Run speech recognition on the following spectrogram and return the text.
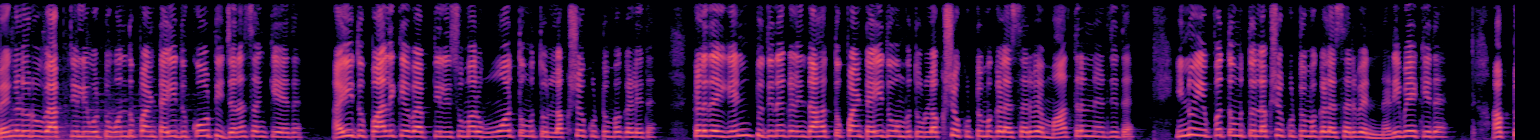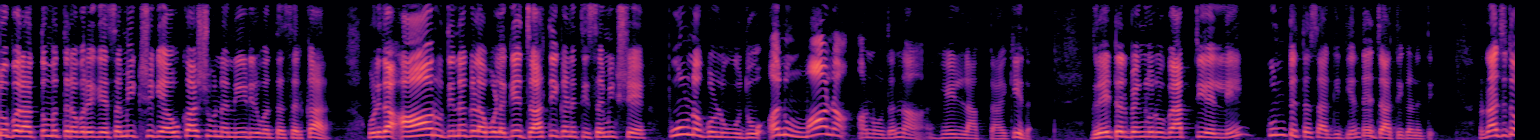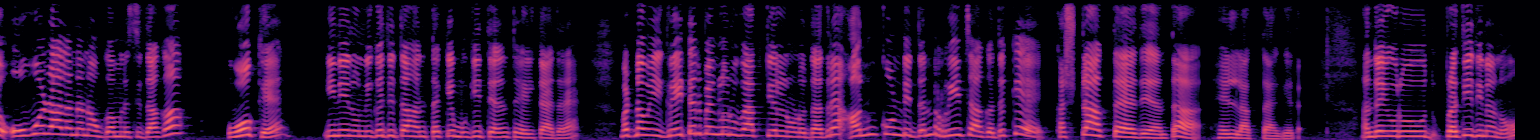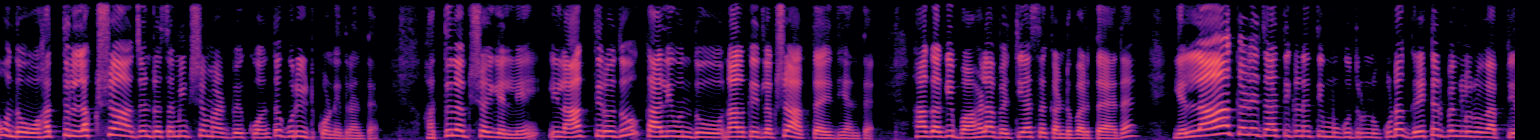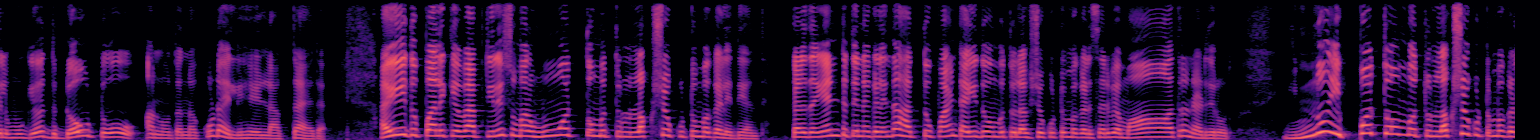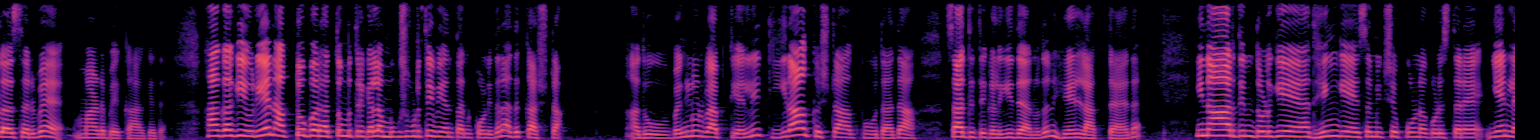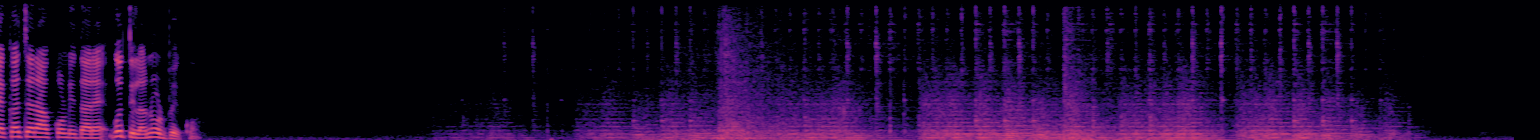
ಬೆಂಗಳೂರು ವ್ಯಾಪ್ತಿಯಲ್ಲಿ ಒಟ್ಟು ಒಂದು ಪಾಯಿಂಟ್ ಐದು ಕೋಟಿ ಜನಸಂಖ್ಯೆ ಇದೆ. ಐದು ಪಾಲಿಕೆ ವ್ಯಾಪ್ತಿಯಲ್ಲಿ ಸುಮಾರು ಮೂವತ್ತೊಂಬತ್ತು ಲಕ್ಷ ಕುಟುಂಬಗಳಿದೆ. ಕಳೆದ ಎಂಟು ದಿನಗಳಿಂದ ಹತ್ತು ಪಾಯಿಂಟ್ ಐದು ಒಂಬತ್ತು ಲಕ್ಷ ಕುಟುಂಬಗಳ ಸರ್ವೆ ಮಾತ್ರ ನಡೆದಿದೆ. ಇನ್ನೂ ಇಪ್ಪತ್ತೊಂಬತ್ತು ಲಕ್ಷ ಕುಟುಂಬಗಳ ಸರ್ವೆ ನಡಿಬೇಕಿದೆ. ಅಕ್ಟೋಬರ್ ಹತ್ತೊಂಬತ್ತರವರೆಗೆ ಸಮೀಕ್ಷೆಗೆ ಅವಕಾಶವನ್ನು ನೀಡಿರುವಂಥ ಸರ್ಕಾರ, ಉಳಿದ ಆರು ದಿನಗಳ ಒಳಗೆ ಜಾತಿ ಗಣತಿ ಸಮೀಕ್ಷೆ ಪೂರ್ಣಗೊಳ್ಳುವುದು ಅನುಮಾನ ಅನ್ನೋದನ್ನು ಹೇಳಲಾಗ್ತಾ ಇದೆ. ಗ್ರೇಟರ್ ಬೆಂಗಳೂರು ವ್ಯಾಪ್ತಿಯಲ್ಲಿ ಕುಂಠಿತ ಸಾಗಿದೆಯಂತೆ ಜಾತಿ ಗಣತಿ. ರಾಜ್ಯದ ಓವರ್ ಆಲ್ ಅನ್ನು ನಾವು ಗಮನಿಸಿದಾಗ ಓಕೆ, ಇನ್ನೇನು ನಿಗದಿತ ಹಂತಕ್ಕೆ ಮುಗೀತೆ ಅಂತ ಹೇಳ್ತಾ ಇದ್ದಾರೆ. ಬಟ್ ನಾವು ಈ ಗ್ರೇಟರ್ ಬೆಂಗಳೂರು ವ್ಯಾಪ್ತಿಯಲ್ಲಿ ನೋಡೋದಾದರೆ ಅಂದ್ಕೊಂಡಿದ್ದನ್ನು ರೀಚ್ ಆಗೋದಕ್ಕೆ ಕಷ್ಟ ಆಗ್ತಾ ಇದೆ ಅಂತ ಹೇಳಲಾಗ್ತಾ ಆಗಿದೆ ಅಂದರೆ ಇವರು ಪ್ರತಿದಿನವೂ ಒಂದು ಹತ್ತು ಲಕ್ಷ ಜನರ ಸಮೀಕ್ಷೆ ಮಾಡಬೇಕು ಅಂತ ಗುರಿ ಇಟ್ಕೊಂಡಿದ್ರಂತೆ. ಹತ್ತು ಲಕ್ಷ ಎಲ್ಲಿ ಇಲ್ಲಿ ಆಗ್ತಿರೋದು ಖಾಲಿ ಒಂದು ನಾಲ್ಕೈದು ಲಕ್ಷ ಆಗ್ತಾ ಇದೆಯಂತೆ. ಹಾಗಾಗಿ ಬಹಳ ವ್ಯತ್ಯಾಸ ಕಂಡು ಬರ್ತಾ ಇದೆ. ಎಲ್ಲ ಕಡೆ ಜಾತಿ ಗಣತಿ ಮುಗಿದ್ರೂ ಕೂಡ ಗ್ರೇಟರ್ ಬೆಂಗಳೂರು ವ್ಯಾಪ್ತಿಯಲ್ಲಿ ಮುಗಿಯೋದು ಡೌಟು ಅನ್ನೋದನ್ನು ಕೂಡ ಇಲ್ಲಿ ಹೇಳಲಾಗ್ತಾ ಇದೆ. ಐದು ಪಾಲಿಕೆ ವ್ಯಾಪ್ತಿಯಲ್ಲಿ ಸುಮಾರು ಮೂವತ್ತೊಂಬತ್ತು ಲಕ್ಷ ಕುಟುಂಬಗಳಿದೆ ಅಂತೆ. ಕಳೆದ ಎಂಟು ದಿನಗಳಿಂದ ಹತ್ತು ಪಾಯಿಂಟ್ ಐದು ಒಂಬತ್ತು ಲಕ್ಷ ಕುಟುಂಬಗಳ ಸರ್ವೆ ಮಾತ್ರ ನಡೆದಿರೋದು. ಇನ್ನೂ ಇಪ್ಪತ್ತೊಂಬತ್ತು ಲಕ್ಷ ಕುಟುಂಬಗಳ ಸರ್ವೆ ಮಾಡಬೇಕಾಗಿದೆ. ಹಾಗಾಗಿ ಇವ್ರು ಏನು ಅಕ್ಟೋಬರ್ ಹತ್ತೊಂಬತ್ತರಿಗೆಲ್ಲ ಮುಗಿಸ್ಬಿಡ್ತೀವಿ ಅಂತ ಅಂದ್ಕೊಂಡಿದ್ದಾರೆ ಅದು ಕಷ್ಟ. ಅದು ಬೆಂಗಳೂರು ವ್ಯಾಪ್ತಿಯಲ್ಲಿ ತೀರಾ ಕಷ್ಟ ಆಗಬಹುದಾದ ಸಾಧ್ಯತೆಗಳಿದೆ ಅನ್ನೋದನ್ನು ಹೇಳಲಾಗ್ತಾ ಇದೆ. ಇನ್ನು ಆರು ದಿನದೊಳಗೆ ಅದು ಹೆಂಗೆ ಸಮೀಕ್ಷೆ ಪೂರ್ಣಗೊಳಿಸ್ತಾರೆ, ಏನು ಲೆಕ್ಕಾಚಾರ ಹಾಕ್ಕೊಂಡಿದ್ದಾರೆ ಗೊತ್ತಿಲ್ಲ, ನೋಡಬೇಕು.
